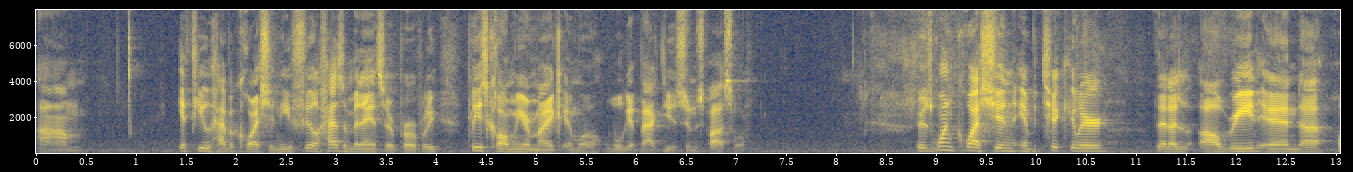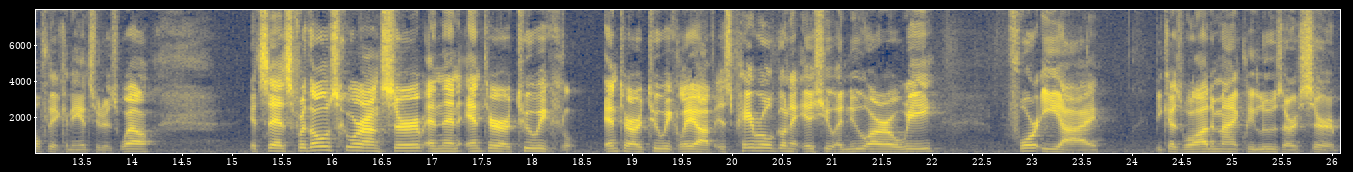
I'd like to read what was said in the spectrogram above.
um, if you have a question you feel hasn't been answered appropriately, please call me or Mike, and we'll, we'll get back to you as soon as possible. There's one question in particular that I'll, read, and uh, hopefully I can answer it as well. It says, for those who are on CERB and then enter our two-week enter our two-week layoff, is payroll going to issue a new ROE for EI because we'll automatically lose our CERB?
